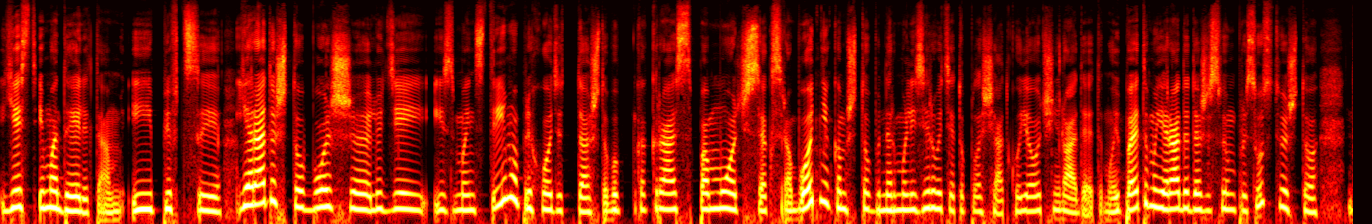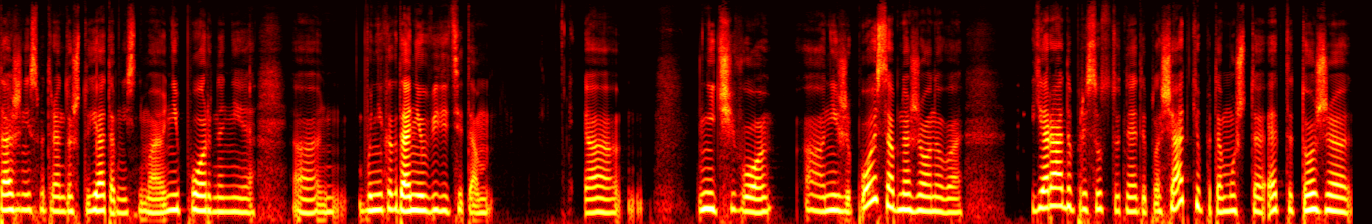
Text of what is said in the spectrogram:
есть и модели там, и певцы. Я рада, что больше людей из мейнстрима приходят туда, чтобы как раз помочь секс-работникам, чтобы нормализировать эту площадку. Я очень рада этому. И поэтому я рада даже своему присутствию, что даже несмотря на то, что я там не снимаю ни порно, ни... Э, вы никогда не увидите там э, ничего э, ниже пояса обнаженного, я рада присутствовать на этой площадке, потому что это тоже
